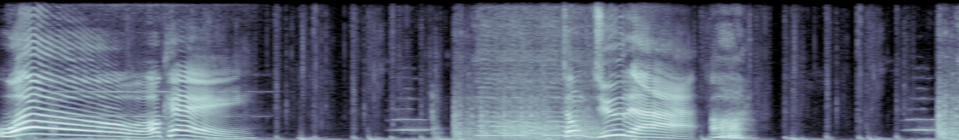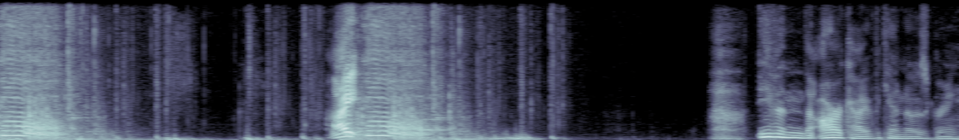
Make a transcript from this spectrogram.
Whoa! Okay. Don't do that. Oh. I. Even the archive, the candle is green.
